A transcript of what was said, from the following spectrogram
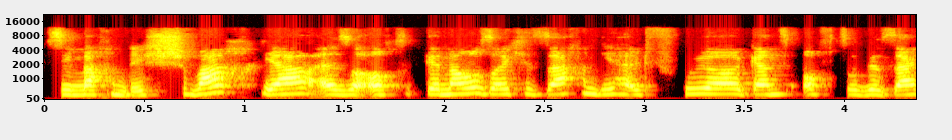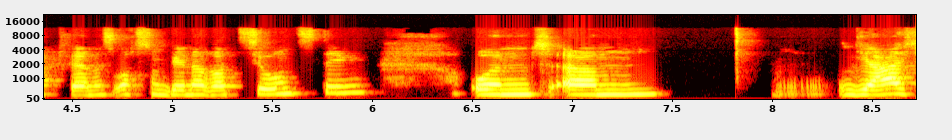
sie machen dich schwach. Ja, also auch genau solche Sachen, die halt früher ganz oft so gesagt werden, ist auch so ein Generationsding. Und ähm, ja, ich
